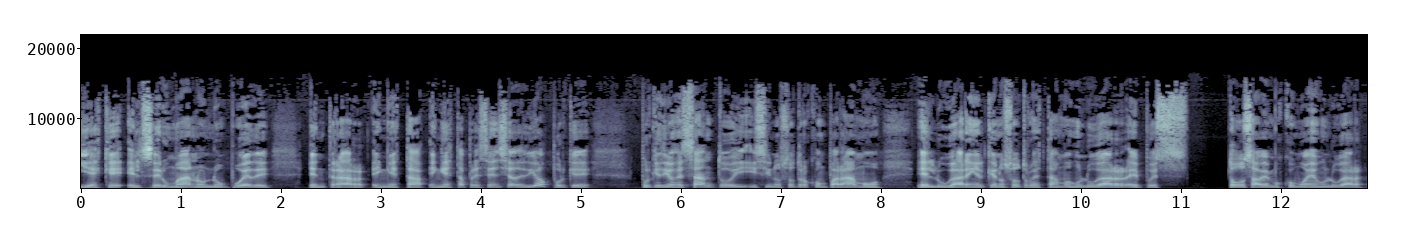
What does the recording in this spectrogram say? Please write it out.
y es que el ser humano no puede entrar en esta, en esta presencia de Dios porque, porque Dios es santo y, y si nosotros comparamos el lugar en el que nosotros estamos, es un lugar, eh, pues todos sabemos cómo es, un lugar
